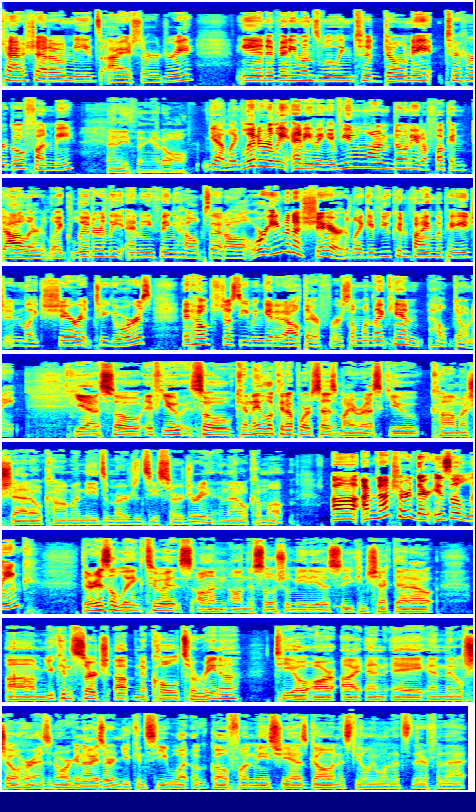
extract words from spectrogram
cat Shadow needs eye surgery. And if anyone's willing to donate to her GoFundMe, Anything at all. yeah, like literally anything. If you want to donate a fucking dollar, like literally anything helps at all. Or even a share. Like if you can find the page and like share it to yours, it helps just even get it out there for someone that can help donate. Yeah. So if you, so can they look it up where it says my rescue, comma shadow, comma needs emergency surgery, and that'll come up. Uh, I'm not sure. There is a link. There is a link to it on on the social media, so you can check that out. Um, you can search up Nicole Torina, T O R I N A, and it'll show her as an organizer, and you can see what a GoFundMe she has going. It's the only one that's there for that.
